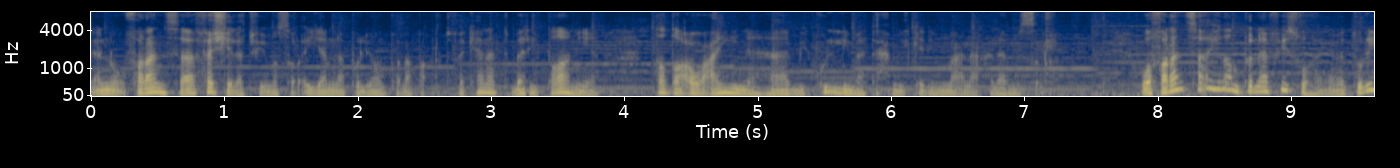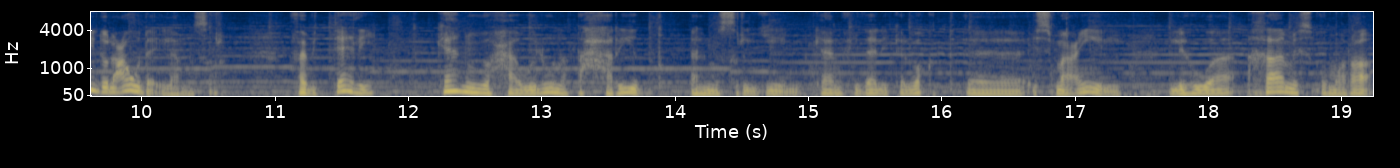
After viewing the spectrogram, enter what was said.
لأنه فرنسا فشلت في مصر أيام نابليون بونابرت فكانت بريطانيا تضع عينها بكل ما تحمل كلمة معنى على مصر. وفرنسا أيضا تنافسها يعني تريد العودة إلى مصر. فبالتالي كانوا يحاولون تحريض المصريين. كان في ذلك الوقت إسماعيل اللي هو خامس أمراء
